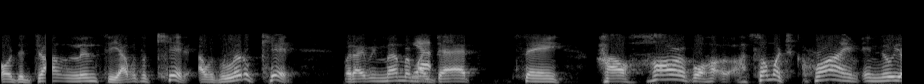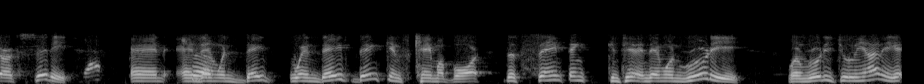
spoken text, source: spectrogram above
or the John Lindsay. I was a kid. I was a little kid, but I remember my dad saying how horrible, how, so much crime in New York City. Yep. And and True. then when Dave when Dave Dinkins came aboard, the same thing continued. And then when Rudy when Rudy Giuliani,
